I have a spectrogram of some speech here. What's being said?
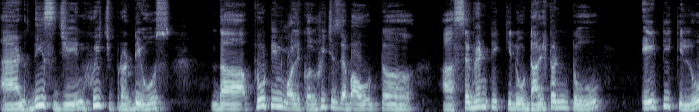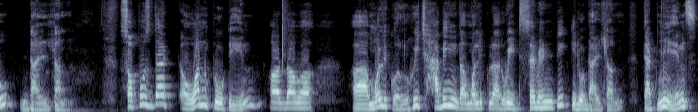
and this gene which produce the protein molecule which is about uh, uh, 70 kilo Dalton to 80 kilo Dalton. Suppose that uh, one protein or the uh, molecule which having the molecular weight 70 kilo Dalton that means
